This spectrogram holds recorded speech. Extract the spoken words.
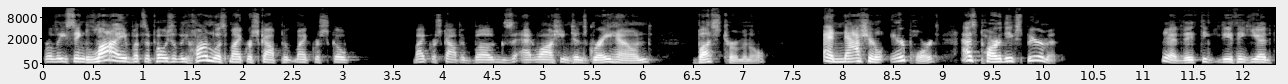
releasing live but supposedly harmless microscopic microscope microscopic bugs at Washington's Greyhound bus terminal and National Airport as part of the experiment. Yeah, they think do you think you had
